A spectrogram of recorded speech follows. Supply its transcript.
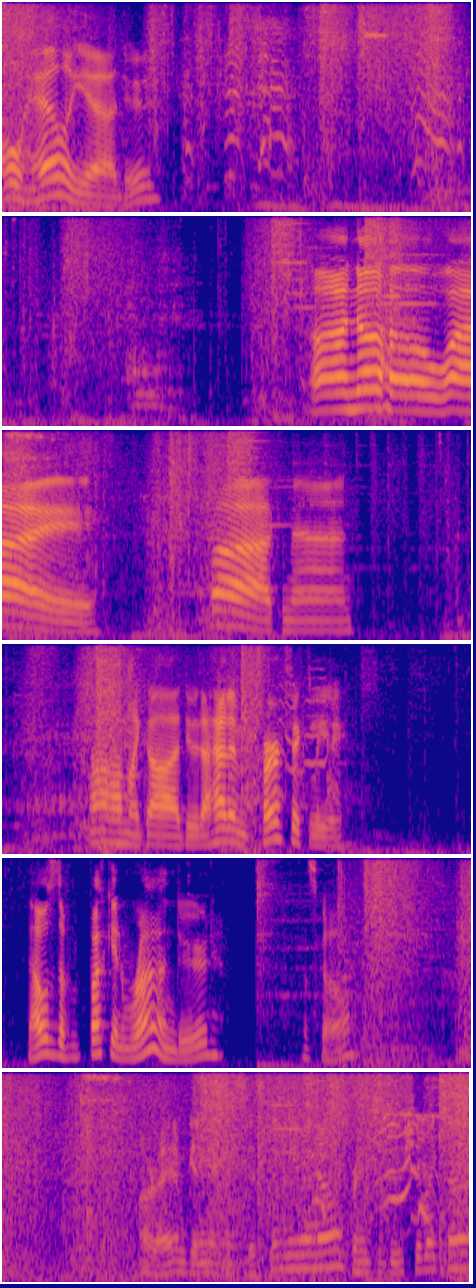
Oh hell yeah, dude. Oh no, why? Fuck, man. Oh my god, dude. I had him perfectly. That was the fucking run, dude. Let's go. Alright, I'm getting it consistently right now for him to do shit like that.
